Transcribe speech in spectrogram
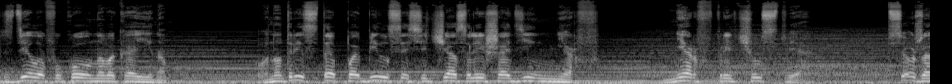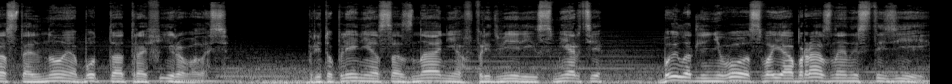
сделав укол новокаином. Внутри Степпа бился сейчас лишь один нерв. Нерв предчувствия. Все же остальное будто атрофировалось. Притупление сознания в преддверии смерти было для него своеобразной анестезией.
